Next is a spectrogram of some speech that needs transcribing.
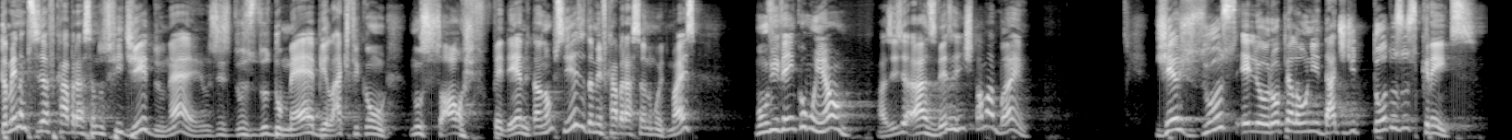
Também não precisa ficar abraçando os fedidos, né? Os do, do MEB lá que ficam no sol fedendo, então não precisa também ficar abraçando muito, mas vamos viver em comunhão. Às vezes, às vezes a gente toma banho. Jesus, ele orou pela unidade de todos os crentes.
